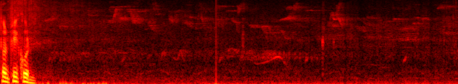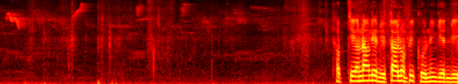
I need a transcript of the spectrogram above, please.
ต้นพิกุลทับเจียงนั่งเรียนอยู่ใต้ร่มพิกุลนี่เย็นดี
